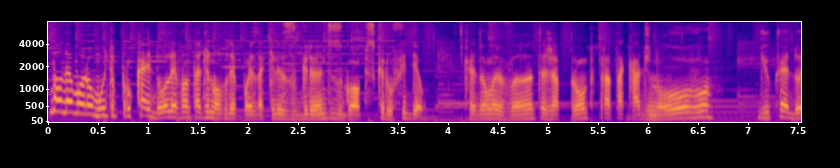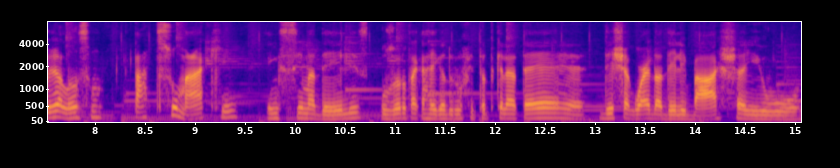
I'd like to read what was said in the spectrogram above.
não demorou muito pro Kaido levantar de novo depois daqueles grandes golpes que o Ruffy deu. Kaido levanta, já pronto para atacar de novo. E o Kaido já lança um Tatsumaki em cima deles. O Zoro tá carregando o Luffy, tanto que ele até deixa a guarda dele baixa e o,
